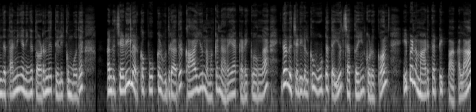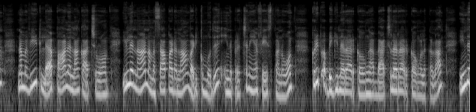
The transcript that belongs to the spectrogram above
இந்த தண்ணியை நீங்கள் தொடர்ந்து தெளிக்கும் போது அந்த செடியில் இருக்க பூக்கள் உதிராது காயும் நமக்கு நிறையா கிடைக்குங்க. இது அந்த செடிகளுக்கு ஊட்டத்தையும் சத்தையும் கொடுக்கும். இப்போ நம்ம அடுத்த டிப் பார்க்கலாம். நம்ம வீட்டில் பாலெல்லாம் காய்ச்சிருவோம் இல்லைன்னா நம்ம சாப்பாடெல்லாம் வடிக்கும்போது இந்த பிரச்சனையை ஃபேஸ் பண்ணுவோம். குறிப்பாக பிகினராக இருக்கவங்க பேச்சுலராக இருக்கவங்களுக்கெல்லாம் இந்த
